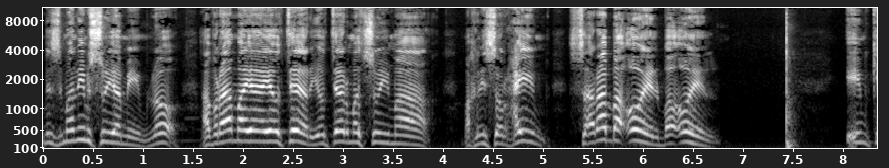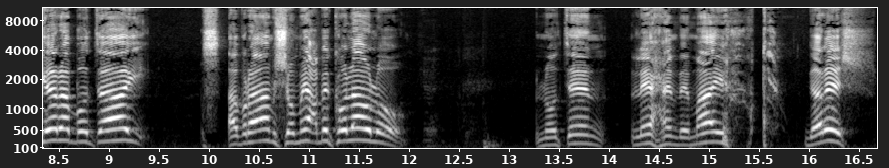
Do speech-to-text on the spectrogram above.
בזמנים מסוימים, לא. אברהם היה יותר, יותר מצוי עם מכניס אורחים. שרה באוהל, באוהל. אם כן רבותיי, אברהם שומע בקולה או לא? נותן לחם ומים, גרש.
